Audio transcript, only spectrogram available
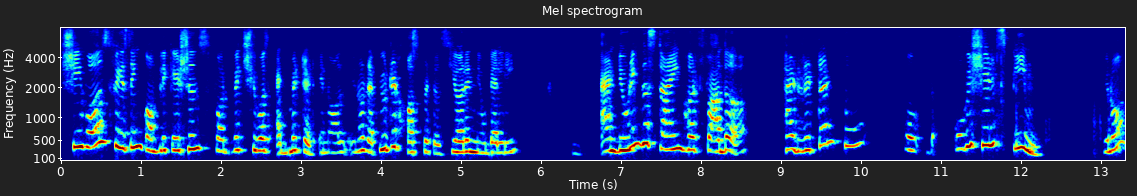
she was facing complications for which she was admitted in all, you know, reputed hospitals here in New Delhi. And during this time, her father had written to the Covishield's team, you know,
